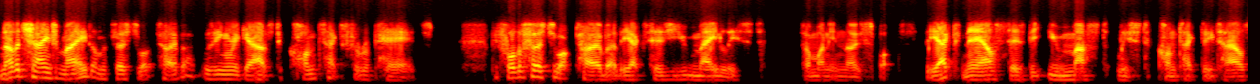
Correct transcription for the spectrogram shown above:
Another change made on the 1st of October was in regards to contact for repairs. Before the 1st of October, the Act says you may list someone in those spots. The Act now says that you must list contact details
